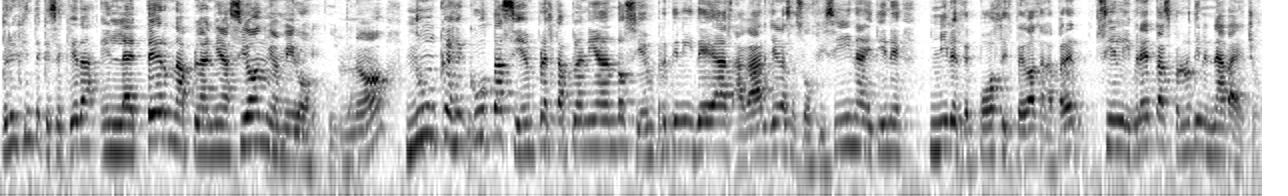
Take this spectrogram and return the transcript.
pero hay gente que se queda en la eterna planeación, mi amigo. ¿No? Nunca ejecuta, siempre está planeando, siempre tiene ideas. Agar, llegas a su oficina y tiene miles de post-its pegados en la pared, 100 libretas, pero no tiene nada hecho.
